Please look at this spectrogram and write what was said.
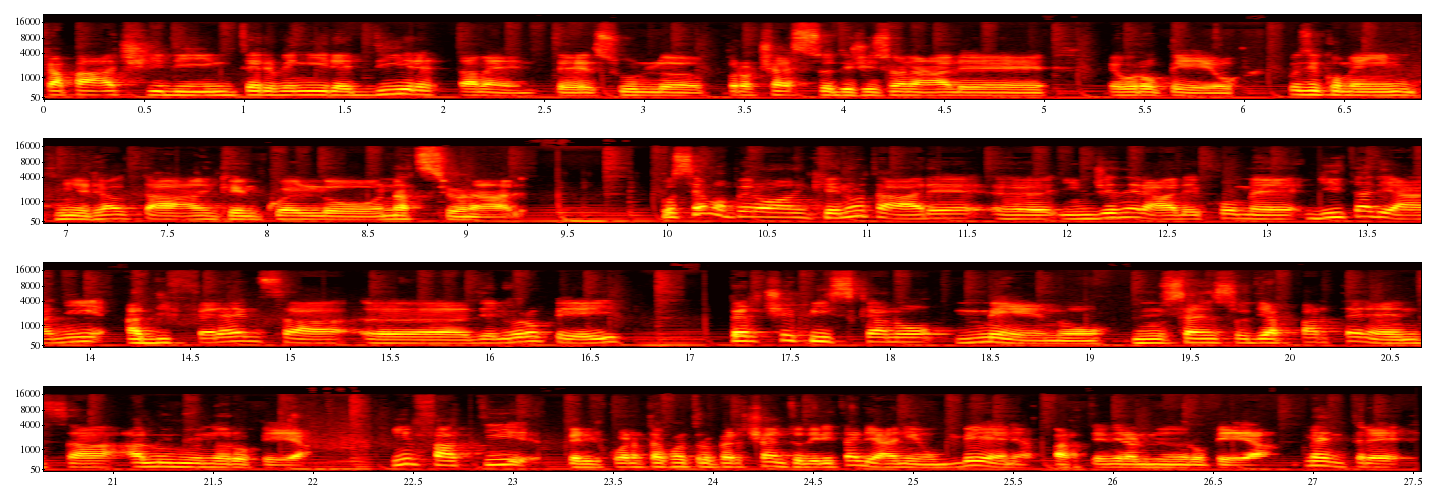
capaci di intervenire direttamente sul processo decisionale europeo, così come in, in realtà anche in quello nazionale. Possiamo però anche notare eh, in generale come gli italiani, a differenza eh, degli europei, percepiscano meno un senso di appartenenza all'Unione Europea. Infatti, per il 44% degli italiani è un bene appartenere all'Unione Europea, mentre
